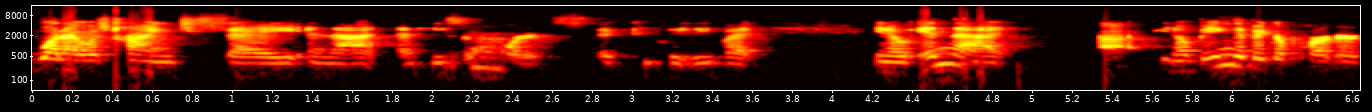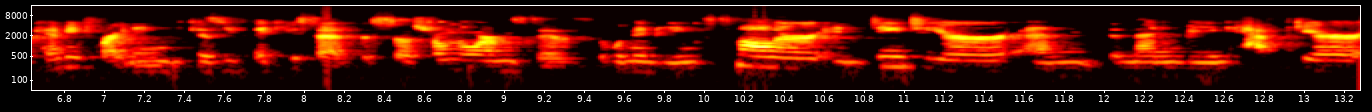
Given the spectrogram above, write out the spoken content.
what I was trying to say in that, and he Yeah. supports it completely. But you know, in that, uh, you know, being the bigger partner can be frightening because, you, like you said, the social norms of the women being smaller and daintier, and the men being heftier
